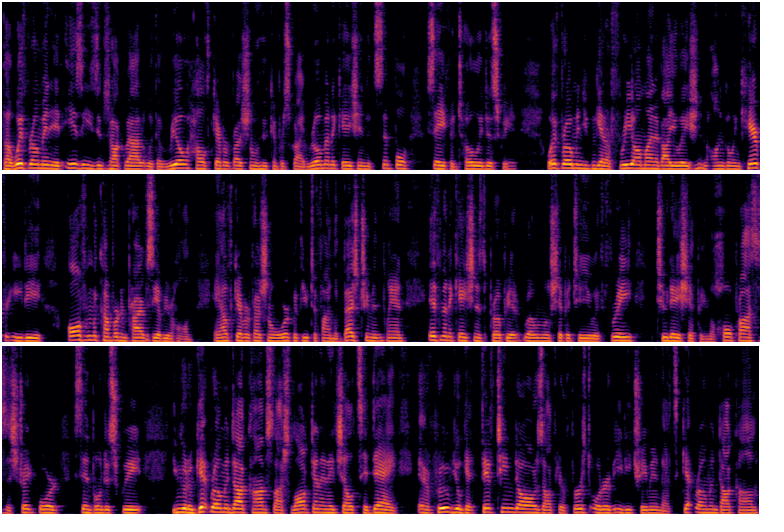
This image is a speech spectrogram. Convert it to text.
But with Roman, it is easy to talk about it with a real healthcare professional who can prescribe real medication. It's simple, safe, and totally discreet. With Roman, you can get a free online evaluation and ongoing care for ED, all from the comfort and privacy of your home. A healthcare professional will work with you to find the best treatment plan. If medication is appropriate, Roman will ship it to you with free two-day shipping. The whole process is straightforward, simple, and discreet. You can go to getroman.com slash lockedonnhl today. If approved, you'll get $15 off your first order of ED treatment. That's getroman.com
